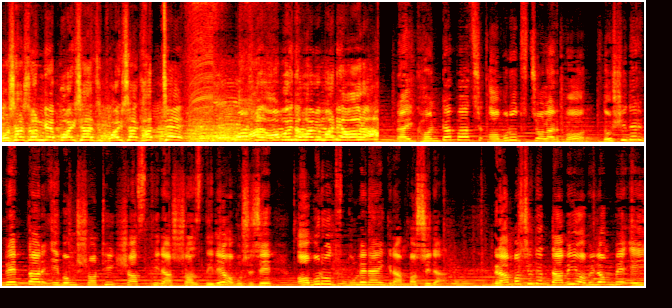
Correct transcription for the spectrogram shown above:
প্রশাসনকে পয়সা পয়সা খাচ্ছে। প্রায় ঘণ্টা পাঁচ অবরোধ চলার পর দোষীদের গ্রেপ্তার এবং সঠিক শাস্তির আশ্বাস দিলে অবশেষে অবরোধ তুলে নেয় গ্রামবাসীরা। গ্রামবাসীদের দাবি অবিলম্বে এই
